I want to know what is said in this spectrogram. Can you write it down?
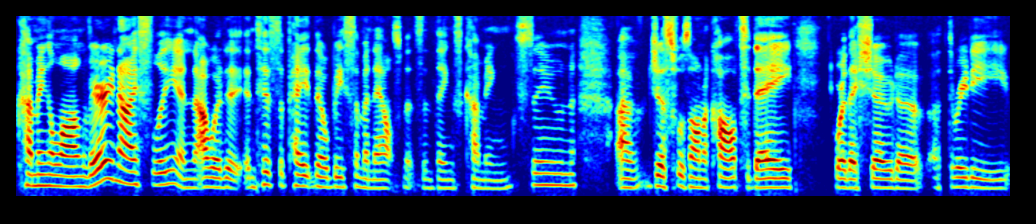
coming along very nicely and i would uh, anticipate there'll be some announcements and things coming soon i just was on a call today where they showed a, a 3d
